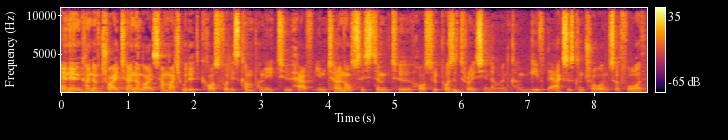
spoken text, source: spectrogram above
and then kind of try to analyze how much would it cost for this company to have internal system to host repositories, you know, and give the access control and so forth.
